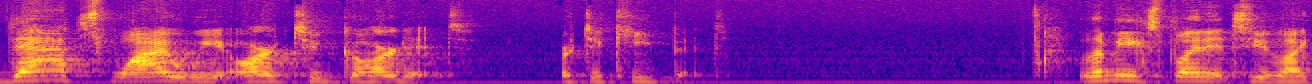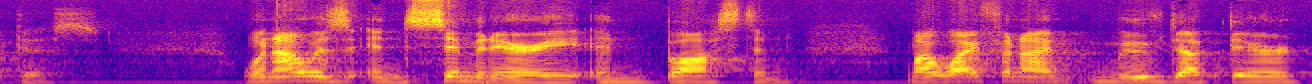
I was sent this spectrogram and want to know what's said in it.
that's why we are to guard it or to keep it. Let me explain it to you like this. When I was in seminary in Boston, my wife and I moved up there.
